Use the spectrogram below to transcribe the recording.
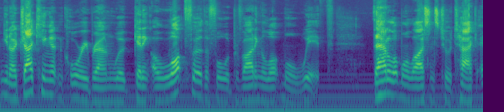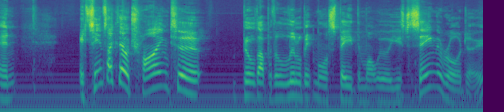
you know Jack Hingert and Corey Brown were getting a lot further forward, providing a lot more width. They had a lot more license to attack, and it seems like they were trying to build up with a little bit more speed than what we were used to seeing the Roar do.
